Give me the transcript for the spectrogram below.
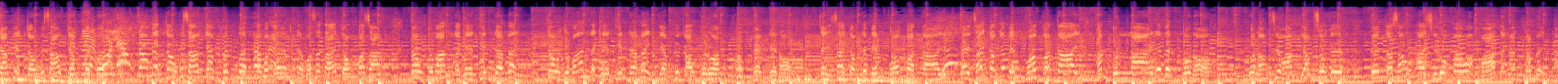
ยามเมียเจ้าผู้สาวแก้มเปิ้นเปิ้นยามเมียเจ้าผู้สาวแก้มเปิ้นเปิ้นบ่บังเอิญแต่ว่าสไตล์จองประสานเจ้าอยู่บ้านละเขตทินแดนได้ เจ้าอยู่บ้านละเขตทินแดนได้แก้มคือเก่าคือรวนขับแพงแน่นอนใจสายจองจะเป็นผัวกอดกายใจสายจองจะเป็นผัวกอดกายท่านบุญหลายได้เป็นคนน้องก็น้องสิหอมยำสู้คืนเดินแต่เศร้าอาย สิลูกมาว่าหมาแต่งงานกำได้อา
